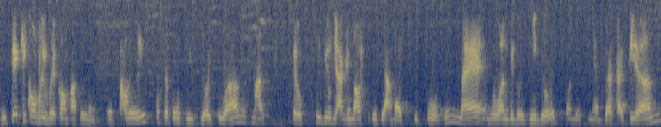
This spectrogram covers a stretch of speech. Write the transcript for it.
de ter que conviver com uma doença. Eu falo isso porque eu tenho 28 anos, mas eu tive o diagnóstico de diabetes tipo 1 né, no ano de 2002, quando eu tinha 17 anos.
